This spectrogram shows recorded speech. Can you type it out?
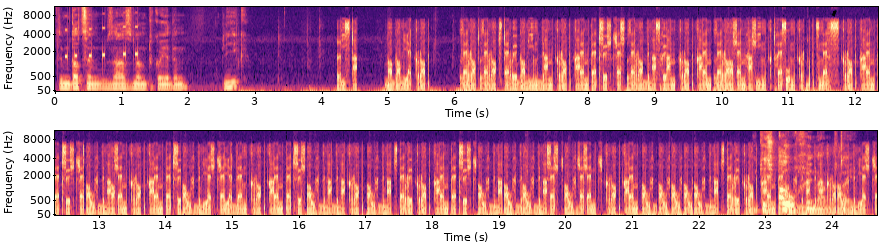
Tym docem znalazłem tylko jeden plik. lista bogowie 004 bowindam.mp3 ścież 02 schylam.m08 hashing presum mp3 ścież 28.mp3 ołd 201.mp3 ołd 22.24.mp3 ołd 2 ołd ołd 26 ołd 10.m ołd ołd ołd ołd ołd 24.mp ołd ołchy nam 2 tutaj. 200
